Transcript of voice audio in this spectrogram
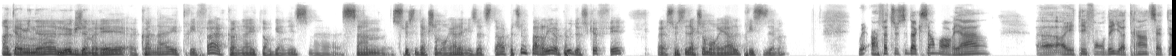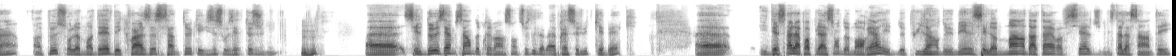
En terminant, Luc, j'aimerais euh, connaître et faire connaître l'organisme euh, SAM Suicide Action Montréal à mes auditeurs. Peux-tu me parler un peu de ce que fait euh, Suicide Action Montréal précisément? Oui, en fait, Suicide Action Montréal a été fondé il y a 37 ans, un peu sur le modèle des Crisis Centers qui existent aux États-Unis. Mm-hmm. c'est le deuxième centre de prévention de après celui de Québec. il dessert la population de Montréal et depuis l'an 2000, c'est le mandataire officiel du ministère de la Santé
